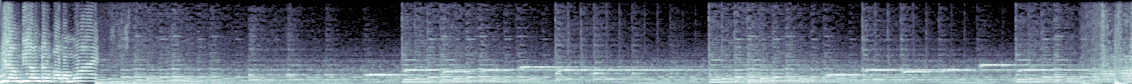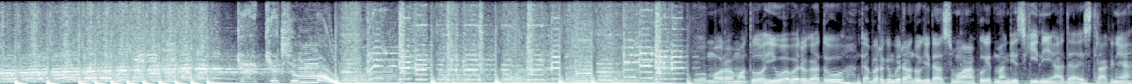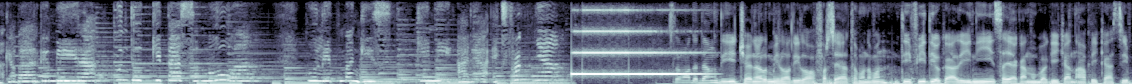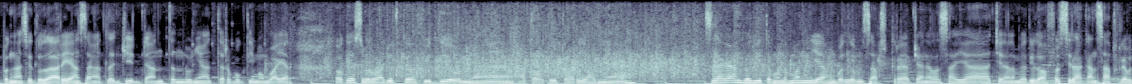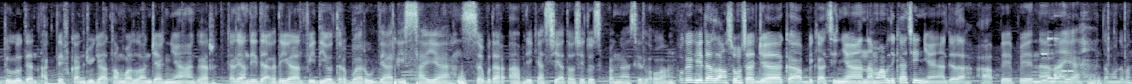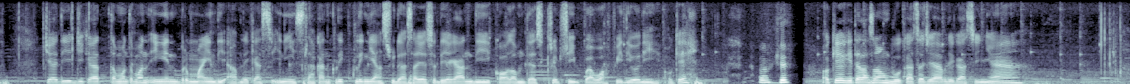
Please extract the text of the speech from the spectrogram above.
Bilang-bilang dong kalau mau mulai. 'em warahmatullahi wabarakatuh. Kabar gembira untuk kita semua Kulit manggis kini ada ekstraknya. Kabar gembira untuk kita semua. Kulit manggis kini ada ekstraknya. Selamat datang di channel Melody Lovers ya teman-teman. Di video kali ini saya akan membagikan aplikasi penghasil dolar yang sangat legit dan tentunya terbukti membayar. Oke sebelum lanjut ke videonya atau tutorialnya Silahkan bagi teman-teman yang belum subscribe channel saya Channel Melody Lovers silahkan subscribe dulu dan aktifkan juga tombol loncengnya Agar kalian tidak ketinggalan video terbaru dari saya. Seputar aplikasi atau situs penghasil uang. Oke kita langsung saja ke aplikasinya. Nama aplikasinya adalah app Nana ya teman-teman. Jadi jika teman-teman ingin bermain di aplikasi ini silahkan klik link yang sudah saya sediakan di kolom deskripsi bawah video ini. Oke? Oke. Oke kita langsung buka saja aplikasinya.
